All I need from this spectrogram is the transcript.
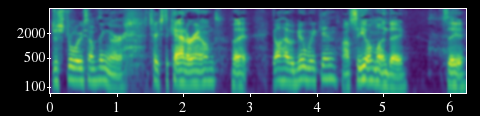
destroy something or chase the cat around. But y'all have a good weekend. I'll see you on Monday. See you.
